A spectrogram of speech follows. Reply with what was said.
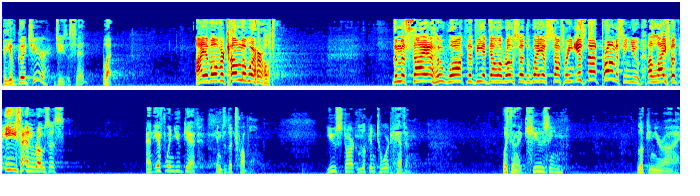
be of good cheer, Jesus said. What? I have overcome the world. The Messiah who walked the Via Dolorosa, the way of suffering, is not promising you a life of ease and roses. And if when you get into the trouble, you start looking toward heaven with an accusing look in your eye,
